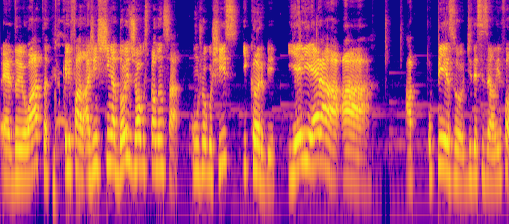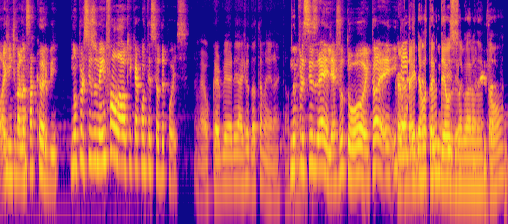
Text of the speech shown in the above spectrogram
é, do Iwata, que ele fala: a gente tinha dois jogos pra lançar. Um jogo X e Kirby. E ele era a. a o peso de decisão. E ele falou: a gente vai lançar Kirby. Não preciso nem falar o que, que aconteceu depois. Mas o Kirby ele ajudou também, né? Então, Não tem- precisa, é, ele ajudou. Então, é, então Kirby daí derrotando do deuses filho. agora, né? Então,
